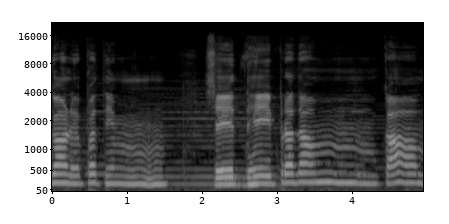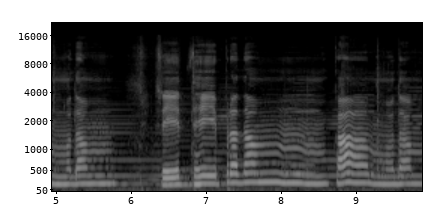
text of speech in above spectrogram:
गणपतिं सिद्धिप्रदं कामदं सिद्धिप्रदं कामदम्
